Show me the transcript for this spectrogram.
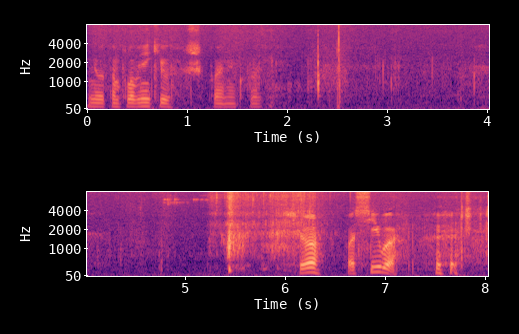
У него там плавники шипами аккуратно. Все, спасибо.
